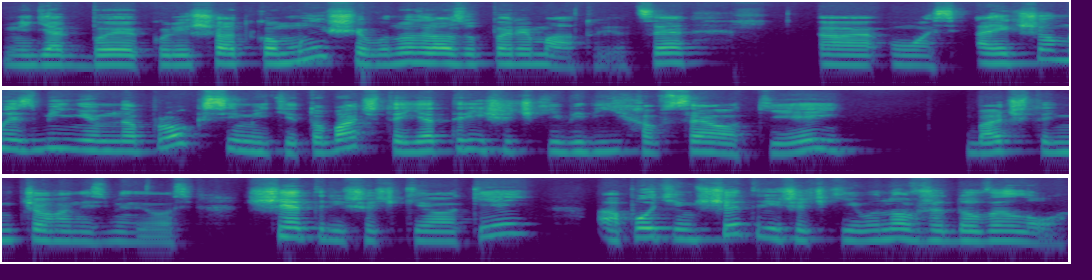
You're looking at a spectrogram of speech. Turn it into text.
якби коліщатком миші, воно зразу перематує. Це е, ось. А якщо ми змінюємо на Proximity, то бачите, я трішечки від'їхав все окей. Бачите, нічого не змінилось. Ще трішечки окей, а потім ще трішечки і воно вже довело.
